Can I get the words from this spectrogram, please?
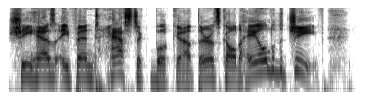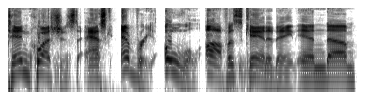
She has a fantastic book out there. It's called Hail to the Chief 10 Questions to Ask Every Oval Office Candidate. And um,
